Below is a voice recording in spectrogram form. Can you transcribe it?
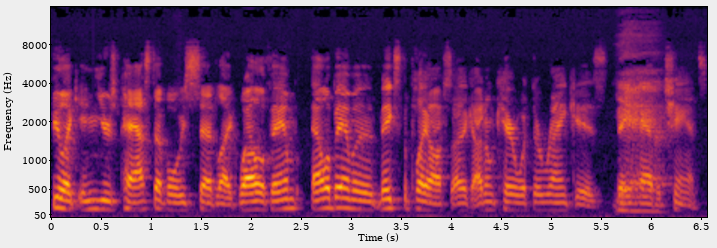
feel like in years past I've always said like, well, if Am- Alabama makes the playoffs, like I don't care what their rank is, they Yeah, have a chance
